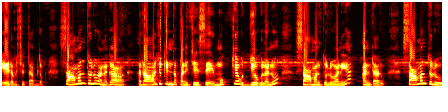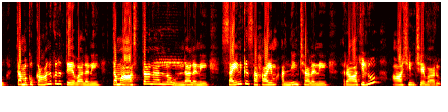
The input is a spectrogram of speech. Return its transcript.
ఏడవ శతాబ్దం. సామంతులు అనగా రాజు కింద పనిచేసే ముఖ్య ఉద్యోగులను సామంతులు అని అంటారు. సామంతులు తమకు కానుకలు తేవాలని తమ ఆస్థానాల్లో ఉండాలని సైనిక సహాయం అందించాలని రాజులు ఆశించేవారు.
